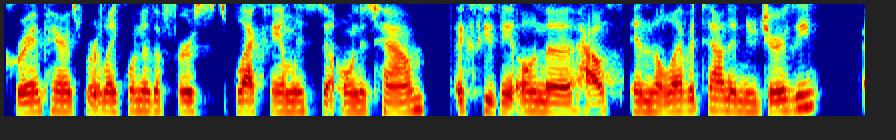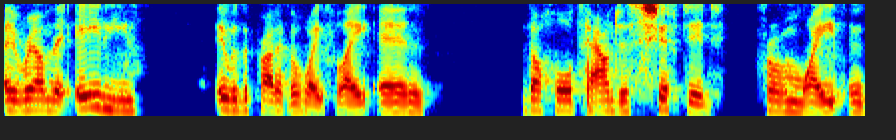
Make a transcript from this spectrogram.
grandparents were like one of the first black families to own a town, excuse me, own a house in the Levittown in New Jersey. Around the 80s, it was a product of white flight, and the whole town just shifted from white and,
